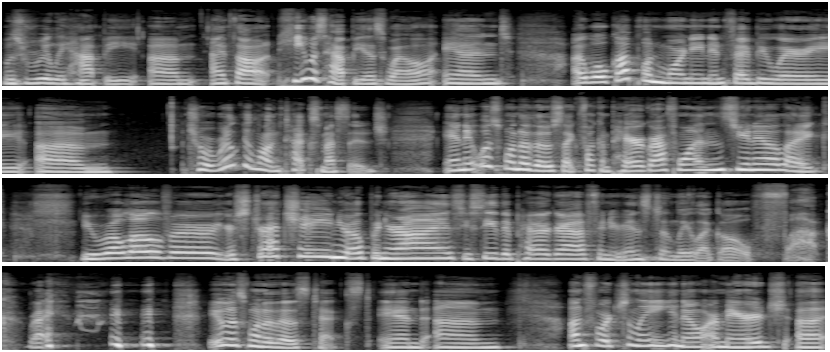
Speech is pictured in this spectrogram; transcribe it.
was really happy. Um, I thought he was happy as well. And I woke up one morning in February um, to a really long text message. And it was one of those like fucking paragraph ones, you know, like you roll over, you're stretching, you open your eyes, you see the paragraph, and you're instantly like, oh, fuck, right? it was one of those texts. And um, unfortunately, you know, our marriage, uh,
